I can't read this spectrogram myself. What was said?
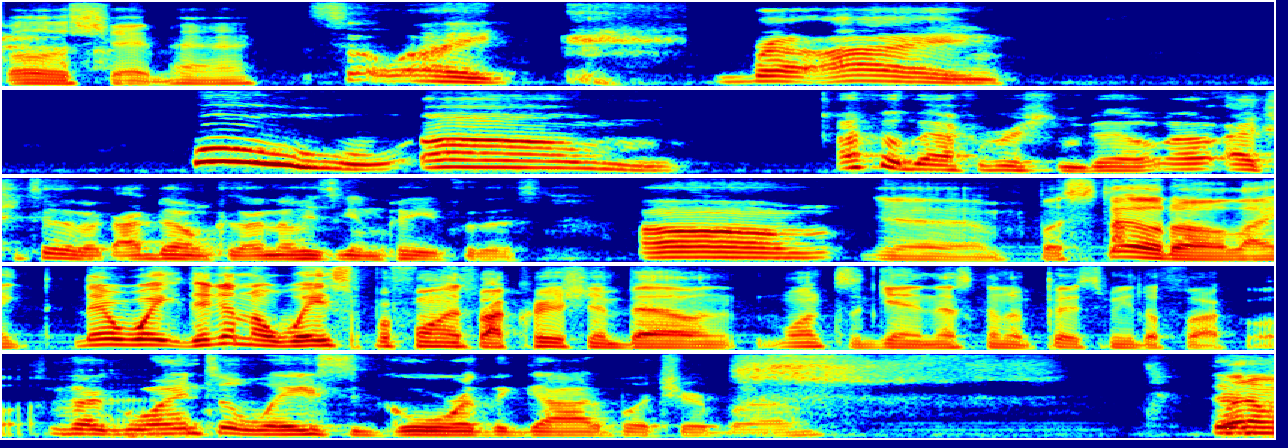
bullshit, man. so like bro, I woo um I feel bad for Christian Bale. Well, actually, tell you like I don't because I know he's getting paid for this. Um, Yeah, but still though, like they're wait they're gonna waste performance by Christian Bale. And once again, that's gonna piss me the fuck off. they're going to waste Gorr the God Butcher, bro. They're One of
